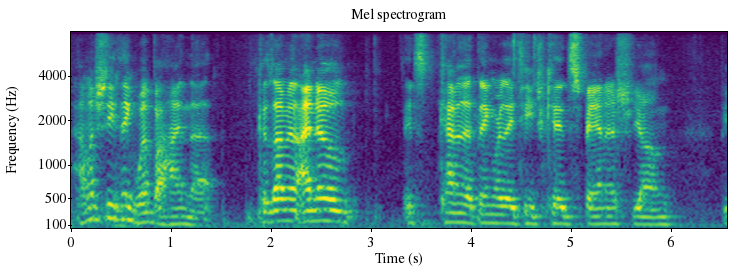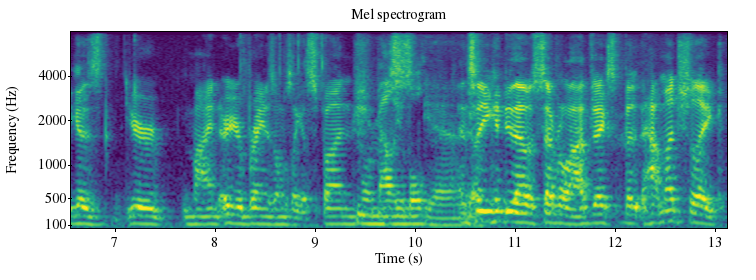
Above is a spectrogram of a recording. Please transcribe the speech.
How much do you think went behind that? Because I mean, I know it's kind of that thing where they teach kids Spanish young, because your mind or your brain is almost like a sponge. more malleable Yeah. And so you can do that with several objects, but how much like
